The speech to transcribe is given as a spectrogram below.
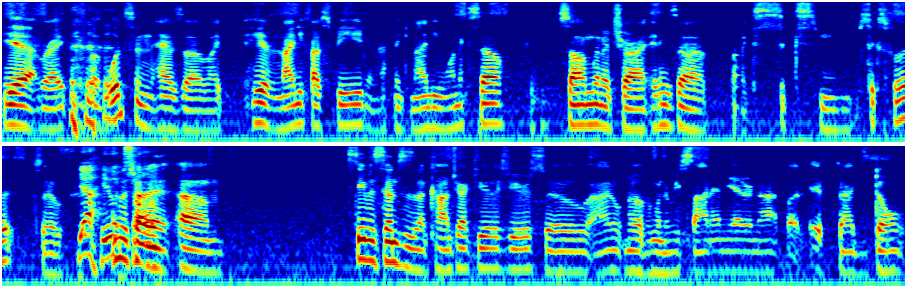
yeah, right. But Woodson has uh, like he has 95 speed and I think 91 excel. So I'm gonna try, and he's uh like six six foot. So Yeah, he I'm gonna looks try solid. to. Um, Steven Sims is in a contract year this year, so I don't know if I'm going to re-sign him yet or not. But if I don't,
